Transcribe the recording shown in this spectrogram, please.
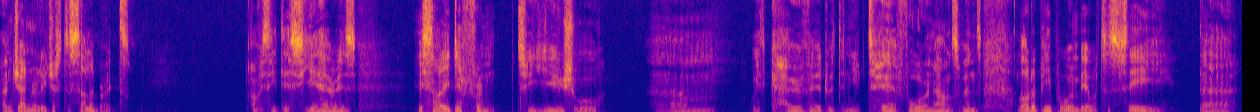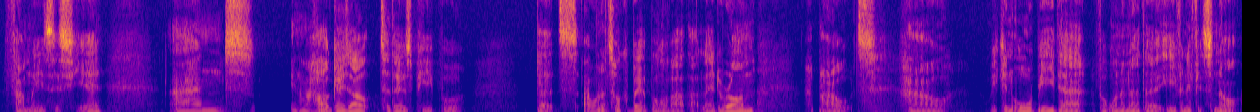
and generally just to celebrate. Obviously, this year is is slightly different to usual. Um, with COVID, with the new Tier 4 announcements, a lot of people won't be able to see their families this year. And you know, my heart goes out to those people but I want to talk a bit more about that later on about how we can all be there for one another, even if it's not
